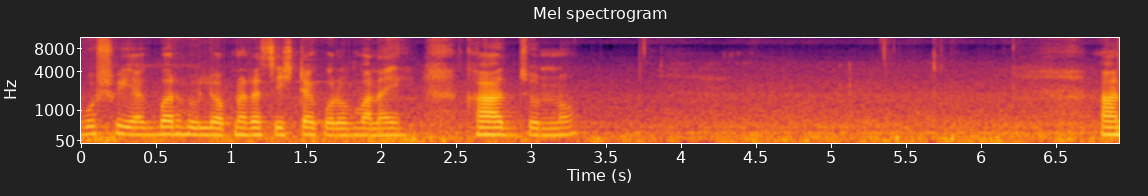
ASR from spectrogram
অবশ্যই একবার হইলেও আপনারা চেষ্টা করুন বানাই খাওয়ার জন্য। আর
